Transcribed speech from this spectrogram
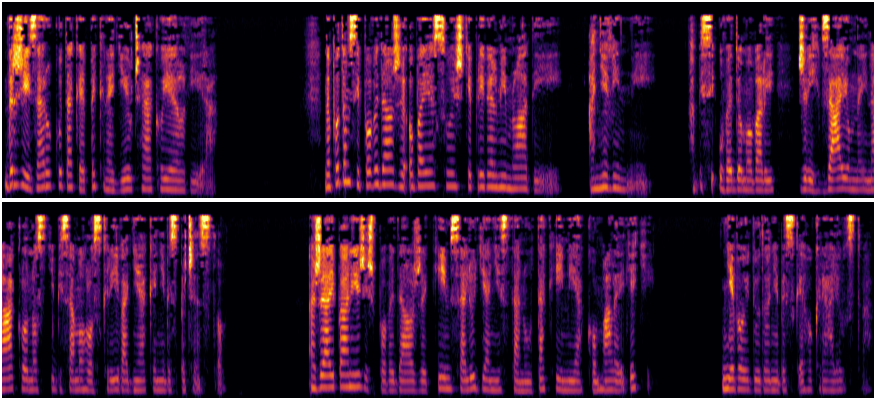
drží za ruku také pekné dievča, ako je Elvíra. No potom si povedal, že obaja sú ešte priveľmi mladí a nevinní, aby si uvedomovali, že v ich vzájomnej náklonnosti by sa mohlo skrývať nejaké nebezpečenstvo. A že aj pán Ježiš povedal, že kým sa ľudia nestanú takými ako malé deti, nevojdu do nebeského kráľovstva.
